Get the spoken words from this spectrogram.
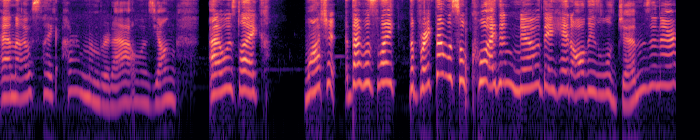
and I was like, I remember that. I was young. I was like, watch it. That was like the breakdown was so cool. I didn't know they hid all these little gems in there.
